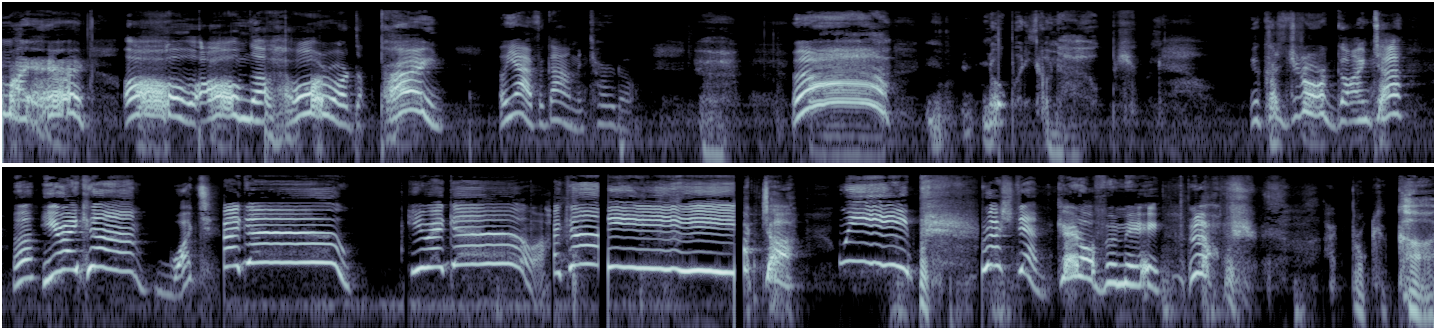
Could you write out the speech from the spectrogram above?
my head! Oh, oh, the horror, the pain! Oh yeah, I forgot I'm a turtle. Ah! Nobody's gonna help you now. Because you're going to. Huh? Here I come! What? Here I go! Here I go! I come! What the? Wee! Crush them! Get off of me! I broke your car.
